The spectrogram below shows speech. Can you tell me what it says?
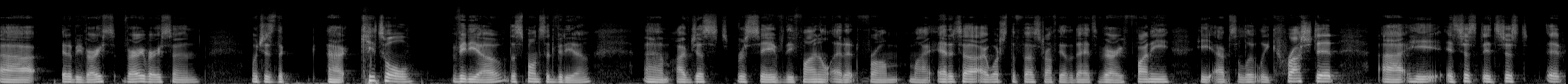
Uh, it'll be very, very, very soon, which is the uh, Kittl video, the sponsored video. Um, I've just received the final edit from my editor. I watched the first draft the other day. It's very funny. He absolutely crushed it. Uh, he, it's just, it's just, it,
